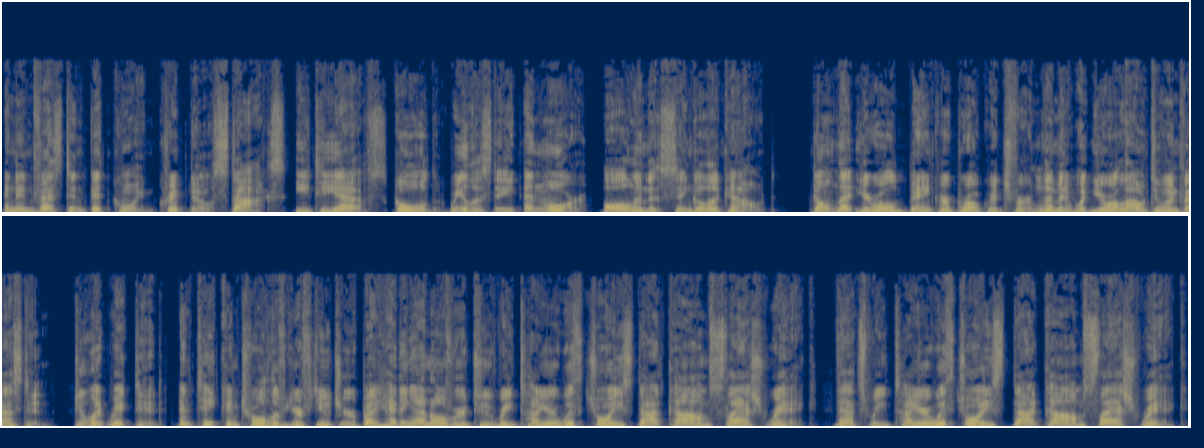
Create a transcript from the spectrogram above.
and invest in Bitcoin, crypto, stocks, ETFs, gold, real estate, and more, all in a single account. Don't let your old bank or brokerage firm limit what you're allowed to invest in. Do what Ric did and take control of your future by heading on over to retirewithchoice.com slash Ric. That's retirewithchoice.com slash Ric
